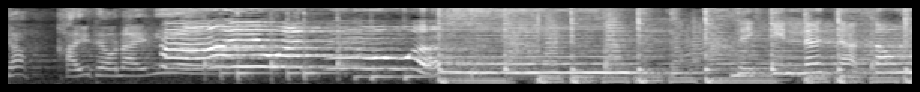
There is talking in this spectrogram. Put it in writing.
ชะไข่แถวไหนเนี่ย ไอ้วัดวงในกินแล้วจะต้อง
